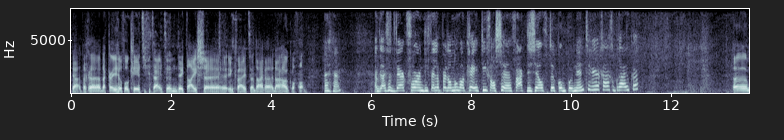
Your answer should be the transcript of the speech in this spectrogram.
ja, daar, daar kan je heel veel creativiteit en details in kwijt. En daar, daar hou ik wel van. En blijft het werk voor een developer dan nog wel creatief als ze vaak dezelfde componenten weer gaan gebruiken? Ehm,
